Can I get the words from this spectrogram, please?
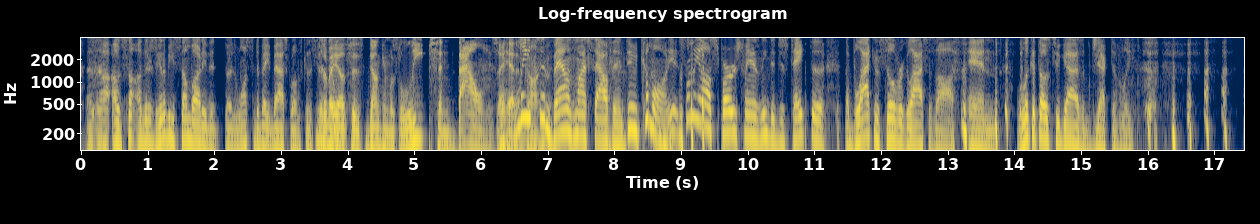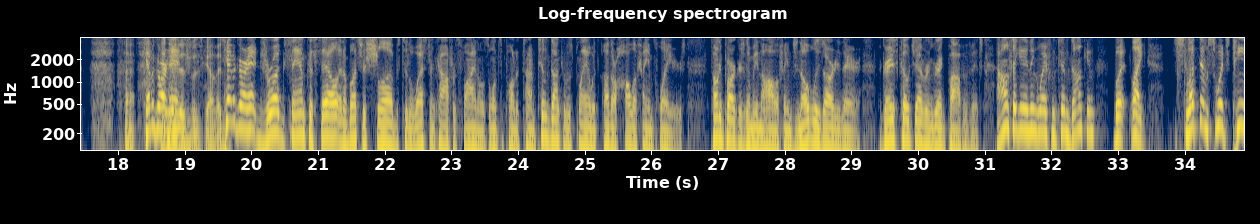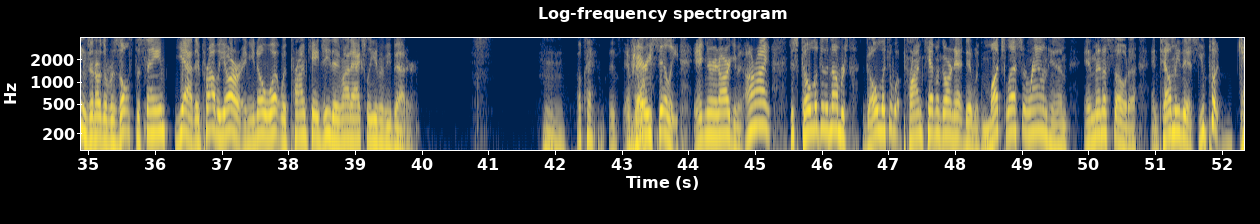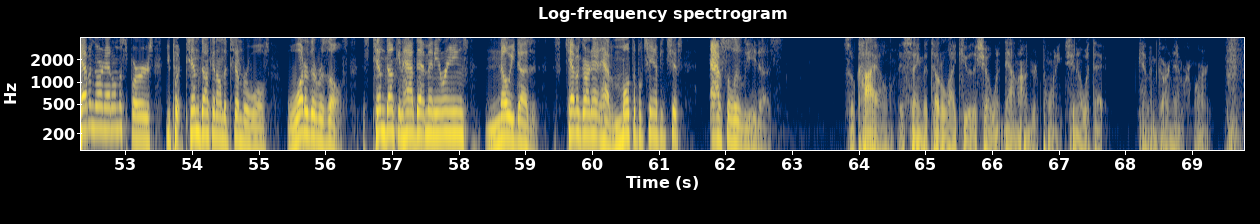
Uh, uh, uh, there's going to be somebody that wants to debate basketball that's going to sit Somebody else says Duncan was leaps and bounds ahead well, of Leaps and bounds my South End. Dude, come on. Some of y'all Spurs fans need to just take the, the black and silver glasses off and look at those two guys objectively. Kevin Garnett. this was coming. Kevin Garnett drugged Sam Cassell and a bunch of schlubs to the Western Conference Finals once upon a time. Tim Duncan was playing with other Hall of Fame players. Tony Parker's going to be in the Hall of Fame. Ginobili's already there. The greatest coach ever in Gregg Popovich. I don't take anything away from Tim Duncan, but like, let them switch teams and are the results the same? Yeah, they probably are. And you know what? With Prime KG, they might actually even be better. Hmm. Okay. It's a very silly, ignorant argument. All right. Just go look at the numbers. Go look at what prime Kevin Garnett did with much less around him in Minnesota and tell me this. You put Kevin Garnett on the Spurs, you put Tim Duncan on the Timberwolves. What are the results? Does Tim Duncan have that many rings? No, he doesn't. Does Kevin Garnett have multiple championships? Absolutely, he does. So Kyle is saying the total IQ of the show went down 100 points, you know, with that Kevin Garnett remark.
